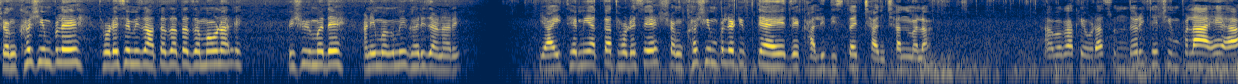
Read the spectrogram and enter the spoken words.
शंख शिंपले थोडेसे मी जाता जाता जमवणार आहे पिशवीमध्ये. आणि मग मी घरी जाणार. आहे या इथे मी आता थोडेसे शंख शिंपले टिपते आहे जे खाली दिसत आहेत छान छान मला. हा बघा केवढा सुंदर इथे शिंपला आहे हा.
